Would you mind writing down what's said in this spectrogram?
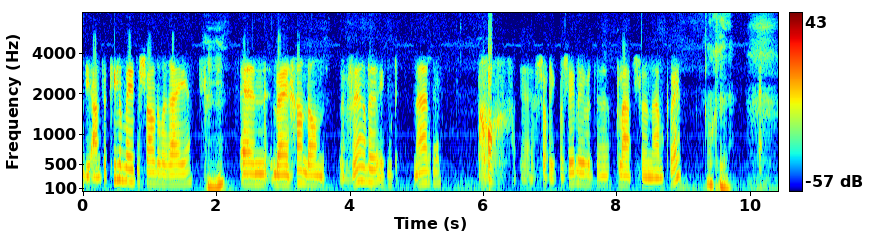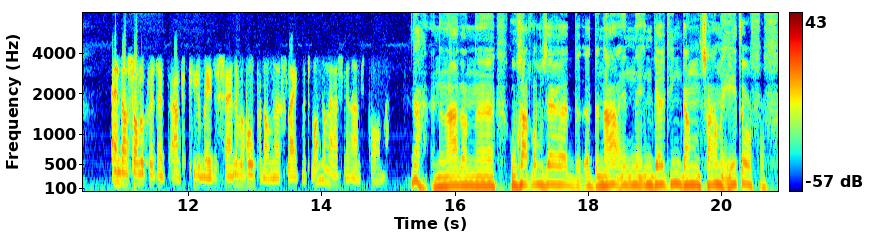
die aantal kilometers zouden we rijden. Mhm. En wij gaan dan verder. Ik moet nadenken. Goh, ja, sorry, ik was heel even de plaatsnaam kwijt. Oké. En dan zal ook weer het aantal kilometers zijn. En we hopen dan eh, gelijk met de wandelaars weer aan te komen. Ja, en daarna dan, eh, hoe gaat, laat maar zeggen, daarna in, in werking? Dan samen eten? Of, of...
